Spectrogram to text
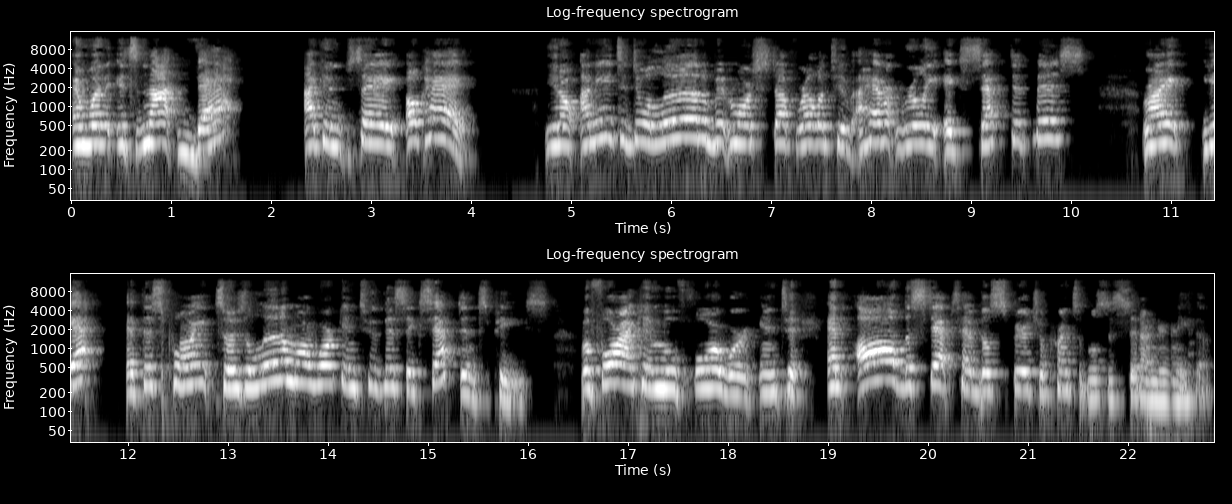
And when it's not that, I can say, okay, you know, I need to do a little bit more stuff relative. I haven't really accepted this, right? Yet at this point. So there's a little more work into this acceptance piece before I can move forward into, and all the steps have those spiritual principles that sit underneath them,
